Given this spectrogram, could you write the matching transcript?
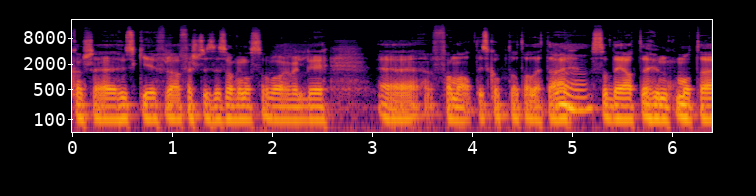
kanskje husker fra første sesongen også, var jo veldig eh, fanatisk opptatt av dette her. Så det at hun på en måte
